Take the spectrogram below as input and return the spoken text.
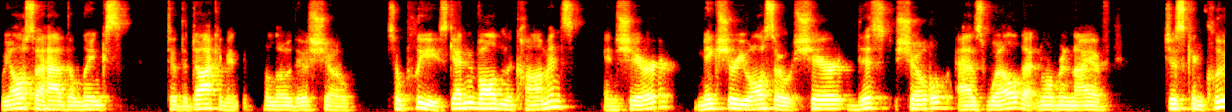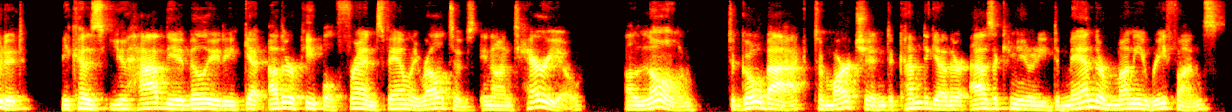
We also have the links to the document below this show. So please get involved in the comments and share. Make sure you also share this show as well that Norman and I have just concluded because you have the ability to get other people, friends, family, relatives in Ontario alone to go back, to march in, to come together as a community, demand their money refunds,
